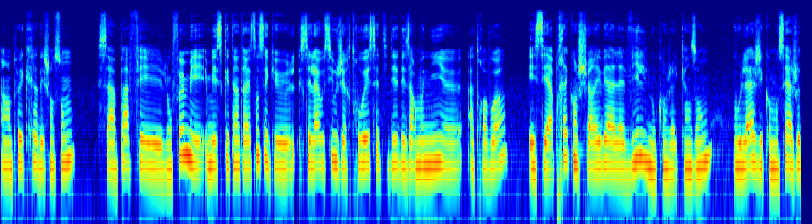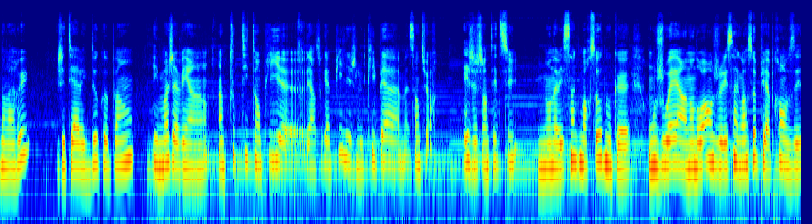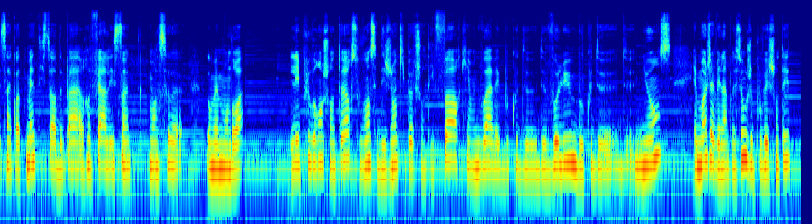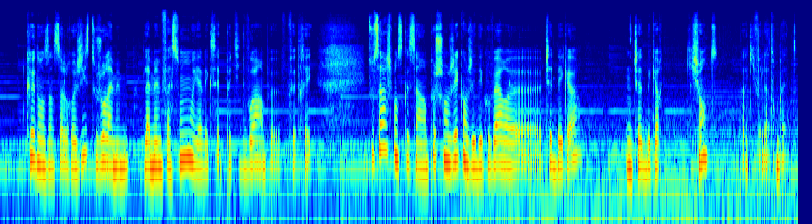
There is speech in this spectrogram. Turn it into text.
un peu écrire des chansons. Ça a pas fait long feu, mais, mais ce qui était intéressant, c'est que c'est là aussi où j'ai retrouvé cette idée des harmonies euh, à trois voix. Et c'est après, quand je suis arrivée à la ville, donc quand j'avais 15 ans, où là, j'ai commencé à jouer dans la rue. J'étais avec deux copains, et moi, j'avais un, tout petit ampli, euh, un truc à pile, et je le clippais à ma ceinture et je chantais dessus. Mais on avait cinq morceaux, donc euh, on jouait à un endroit, on jouait les cinq morceaux, puis après on faisait 50 mètres histoire de pas refaire les cinq morceaux au même endroit. Les plus grands chanteurs, souvent, c'est des gens qui peuvent chanter fort, qui ont une voix avec beaucoup de, volume, beaucoup de, nuances. Et moi, j'avais l'impression que je pouvais chanter que dans un seul registre, toujours la même, de la même façon et avec cette petite voix un peu feutrée. Tout ça, je pense que ça a un peu changé quand j'ai découvert euh, Chet Baker. Donc Chet Baker qui chante, pas qui fait de la trompette.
